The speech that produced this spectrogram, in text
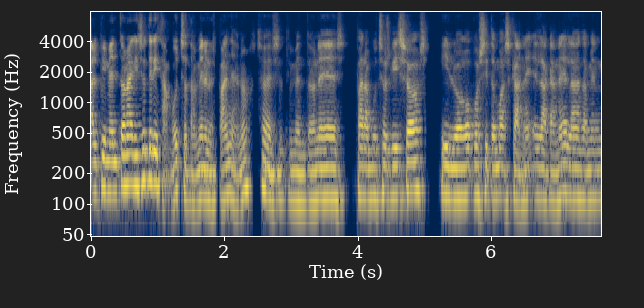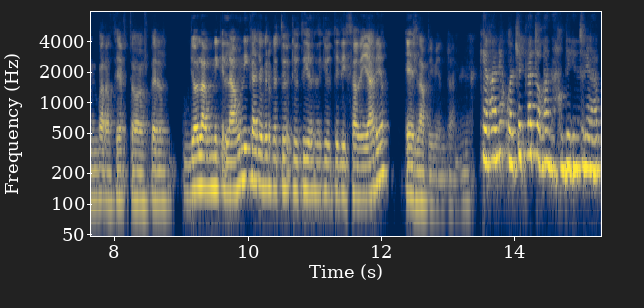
El pimentón aquí se utiliza mucho también en España, ¿no? ¿Sabes? El pimentón es para muchos guisos y luego pues si tomas cane- la canela también para ciertos... Pero yo la única, la única yo creo que, que, uti- que utilizo a diario es la pimienta negra. Que gane, cualquier plato gana con pimienta negra,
